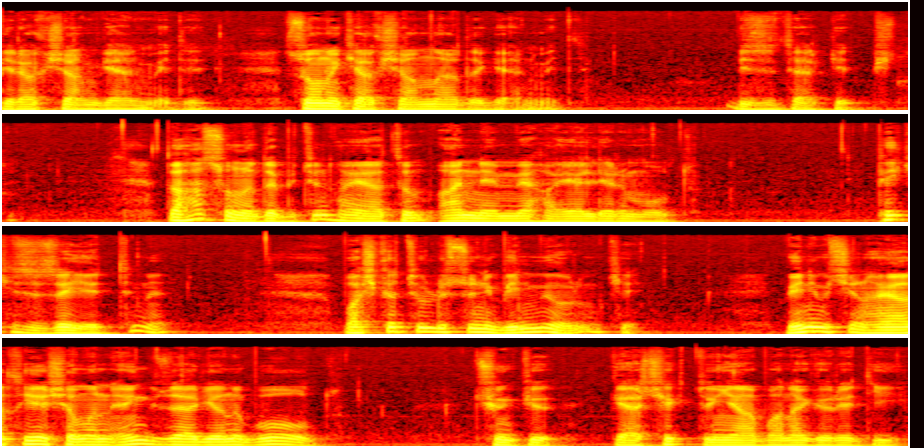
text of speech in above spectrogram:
Bir akşam gelmedi. Sonraki akşamlar da gelmedi. Bizi terk etmişti. Daha sonra da bütün hayatım annem ve hayallerim oldu. Peki size yetti mi? Başka türlüsünü bilmiyorum ki. Benim için hayatı yaşamanın en güzel yanı bu oldu. Çünkü gerçek dünya bana göre değil.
